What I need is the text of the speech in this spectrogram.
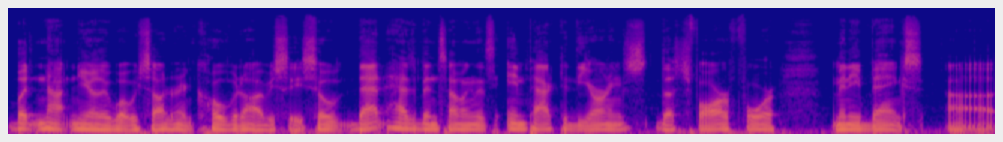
but not nearly what we saw during COVID, obviously. So that has been something that's impacted the earnings thus far for many banks uh,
